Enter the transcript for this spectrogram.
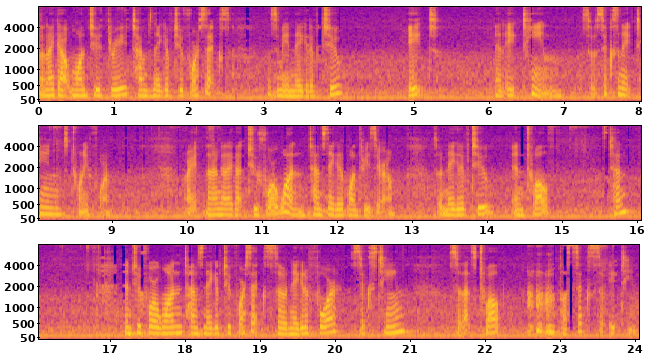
Then I got 1, 2, 3 times negative 2, 4, 6. This is going to be negative 2, 8, and 18. So 6 and 18 is 24. All right, then I'm to got 2, 4, 1 times negative 1, 3, 0. So negative 2 and 12, that's 10. And 2, 4, 1 times negative 2, 4, 6. So negative 4, 16. So that's 12 plus 6, so 18.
